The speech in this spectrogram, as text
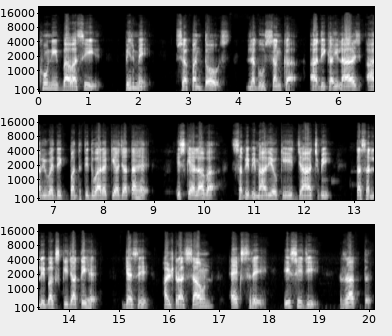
खूनी बवासीर, पिरमे दोष लघु शंका आदि का इलाज आयुर्वेदिक पद्धति द्वारा किया जाता है। इसके अलावा सभी बीमारियों की जाँच भी तसल्ली बख्श की जाती है। जैसे अल्ट्रासाउंड, एक्सरे ईसीजी रक्त,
